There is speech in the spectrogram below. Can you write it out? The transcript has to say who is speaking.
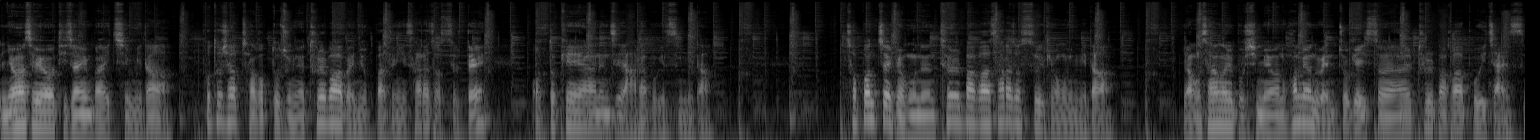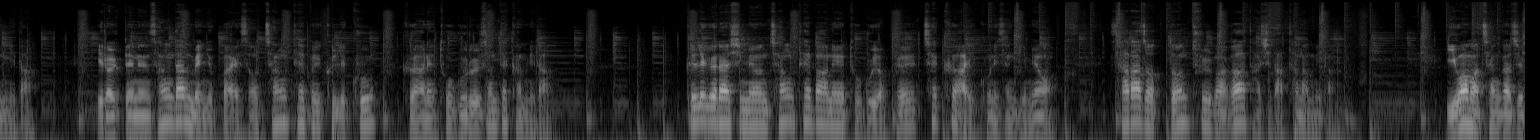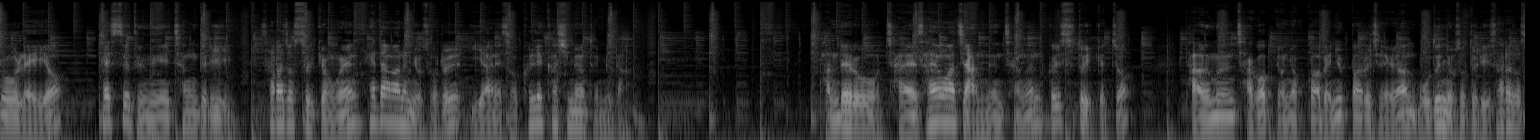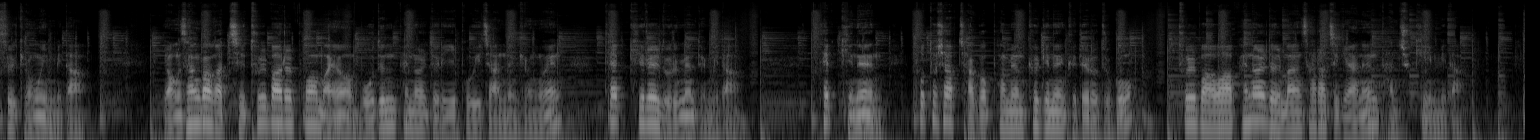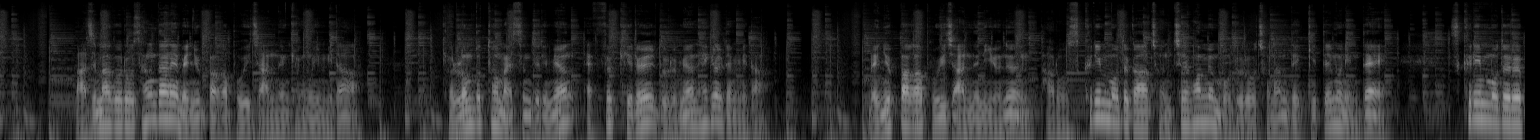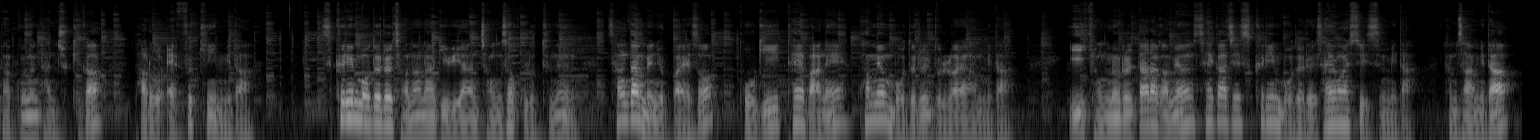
Speaker 1: 안녕하세요 디자인 바이츠입니다. 포토샵 작업 도중에 툴바 메뉴바 등이 사라졌을 때 어떻게 해야 하는지 알아보겠습니다. 첫 번째 경우는 툴바가 사라졌을 경우입니다. 영상을 보시면 화면 왼쪽에 있어야 할 툴바가 보이지 않습니다. 이럴 때는 상단 메뉴바에서 창 탭을 클릭 후 그 안에 도구를 선택합니다. 클릭을 하시면 창 탭 안의 도구 옆에 체크 아이콘이 생기며 사라졌던 툴바가 다시 나타납니다. 이와 마찬가지로 레이어, 패스 등의 창들이 사라졌을 경우엔 해당하는 요소를 이 안에서 클릭하시면 됩니다. 반대로 잘 사용하지 않는 창은 끌 수도 있겠죠? 다음은 작업 영역과 메뉴바를 제외한 모든 요소들이 사라졌을 경우입니다. 영상과 같이 툴바를 포함하여 모든 패널들이 보이지 않는 경우엔 탭 키를 누르면 됩니다. 탭 키는 포토샵 작업 화면 크기는 그대로 두고 툴바와 패널들만 사라지게 하는 단축키입니다. 마지막으로 상단의 메뉴바가 보이지 않는 경우입니다. 결론부터 말씀드리면 F키를 누르면 해결됩니다. 메뉴바가 보이지 않는 이유는 바로 스크린 모드가 전체 화면 모드로 전환됐기 때문인데 스크린 모드를 바꾸는 단축키가 바로 F키입니다. 스크린 모드를 전환하기 위한 정석 루트는 상단 메뉴바에서 보기 탭 안에 화면 모드를 눌러야 합니다. 이 경로를 따라가면 세 가지 스크린 모드를 사용할 수 있습니다. 감사합니다.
